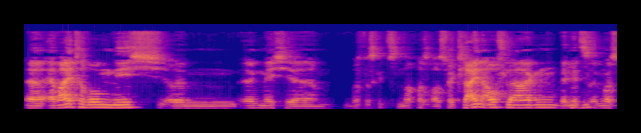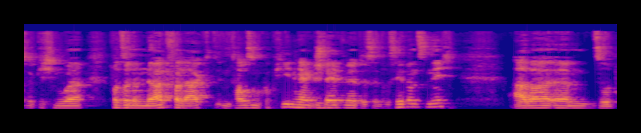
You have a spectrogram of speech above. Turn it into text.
Äh, Erweiterungen nicht, ähm, irgendwelche, was, was gibt's noch was raus für Kleinauflagen, wenn jetzt mhm. irgendwas wirklich nur von so einem Nerd-Verlag in tausend Kopien hergestellt wird, das interessiert uns nicht. Aber ähm, so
